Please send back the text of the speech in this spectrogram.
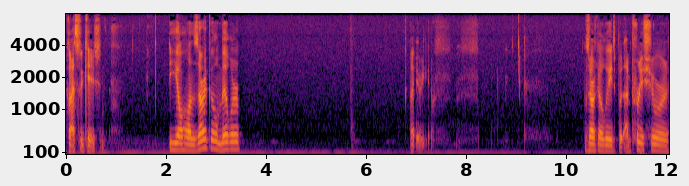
Classification. Johann Zarco, Miller. Oh, here we go. Zarco leads, but I'm pretty sure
